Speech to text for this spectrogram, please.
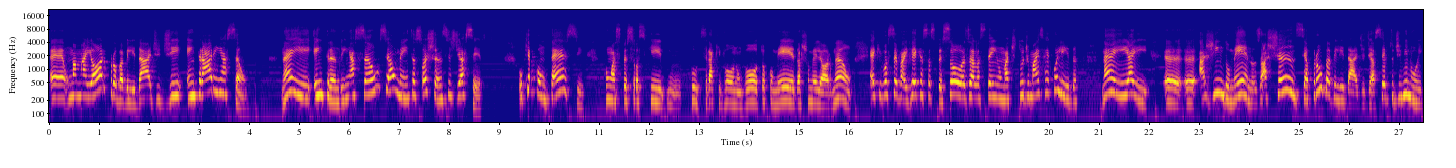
é, uma maior probabilidade de entrar em ação. Né? E entrando em ação, se aumenta suas chances de acerto. O que acontece com as pessoas que, putz, será que vou ou não vou? Tô com medo, acho melhor não. É que você vai ver que essas pessoas elas têm uma atitude mais recolhida. Né? E aí, uh, uh, agindo menos, a chance, a probabilidade de acerto diminui.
